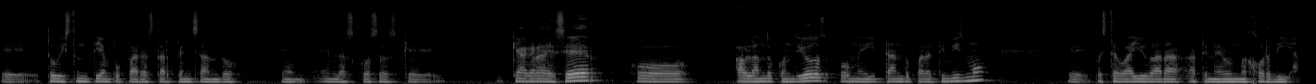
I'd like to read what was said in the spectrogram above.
eh, tuviste un tiempo para estar pensando en, en las cosas que, que agradecer o hablando con Dios o meditando para ti mismo eh, pues te va a ayudar a, tener un mejor día.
